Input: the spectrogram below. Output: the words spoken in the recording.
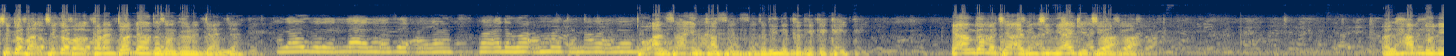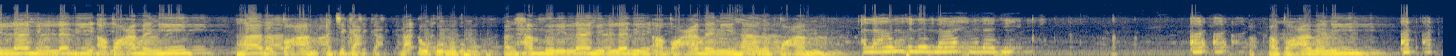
ci gaba ci gaba karanta wanda haka son karanta anja alhamdulillah allazi ahyana wa adama amatana wa ilahi to an sa in ka sani ka dina ka kai kai kai in an gama cin abinci me ake cewa alhamdulillahi alladhi at'amani هذا الطعام أتيكا نادوكو مكو الحمد لله الذي أطعمني هذا الطعام alhamdulillah allazi أطعمني أطعمني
